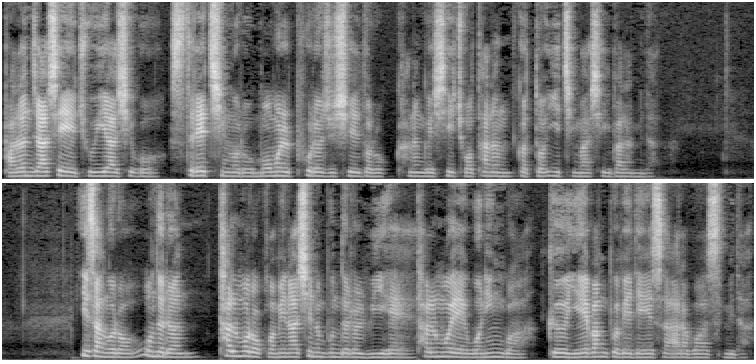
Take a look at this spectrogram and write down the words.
바른 자세에 주의하시고 스트레칭으로 몸을 풀어주시도록 하는 것이 좋다는 것도 잊지 마시기 바랍니다. 이상으로 오늘은 탈모로 고민하시는 분들을 위해 탈모의 원인과 그 예방법에 대해서 알아보았습니다.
